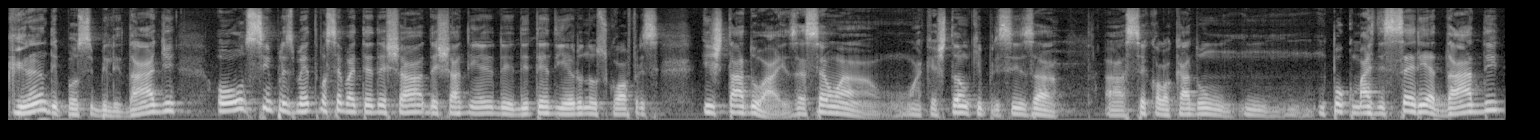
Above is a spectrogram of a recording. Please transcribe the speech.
grande possibilidade ou simplesmente você vai ter deixar deixar dinheiro de, de, ter dinheiro nos cofres estaduais. Essa é uma, uma questão que precisa uh, ser colocado um, um, um pouco mais de seriedade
